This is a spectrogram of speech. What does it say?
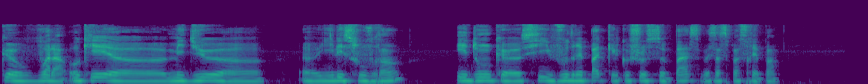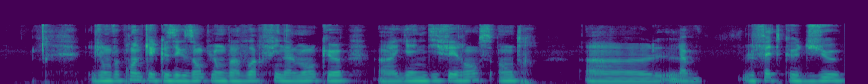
que, voilà, ok, euh, mais Dieu, euh, il est souverain. Et donc, s'il voudrait pas que quelque chose se passe, ben, ça se passerait pas. Et on va prendre quelques exemples et on va voir finalement que euh, il y a une différence entre la- le fait que Dieu,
